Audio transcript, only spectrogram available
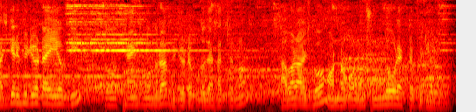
আজকের ভিডিওটা এই অবধি। তো থ্যাঙ্কস বন্ধুরা, ভিডিওটা পুরো দেখার জন্য। আবার আসব অন্য কোনো সুন্দর একটা ভিডিও নিয়ে।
